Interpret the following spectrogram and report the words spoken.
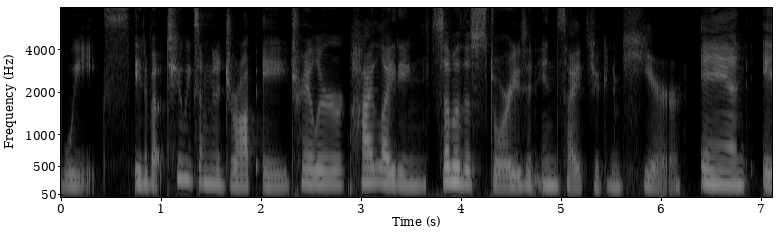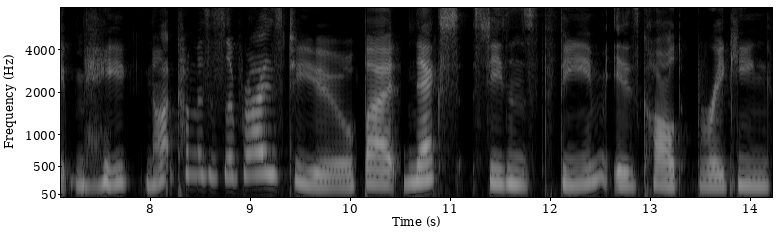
weeks. In about 2 weeks I'm going to drop a trailer highlighting some of the stories and insights you're going to hear. And it may not come as a surprise to you, but next season's theme theme is called Breaking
